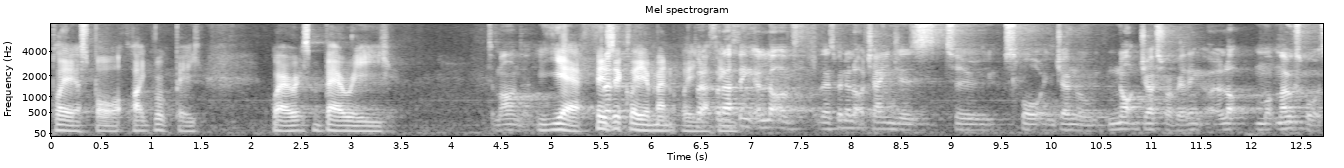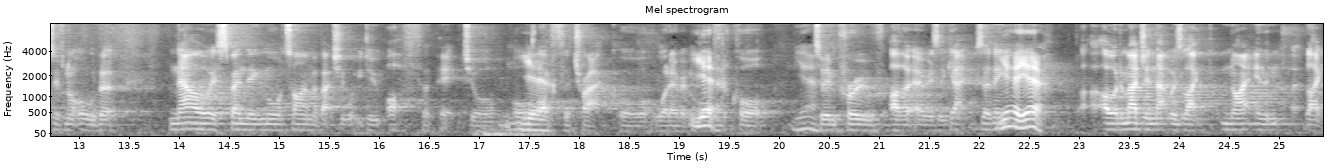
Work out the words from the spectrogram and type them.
play a sport like rugby, where it's very demanding yeah physically and mentally. But, I but think. I think a lot of there's been a lot of changes to sport in general, not just rugby. I think a lot, most sports, if not all, that now is spending more time of actually what you do off the pitch or, or Yeah. off the track or whatever, it was, Yeah. off the court, Yeah. to improve other areas of games. So I think yeah, yeah. I- would imagine that was like night in the, like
